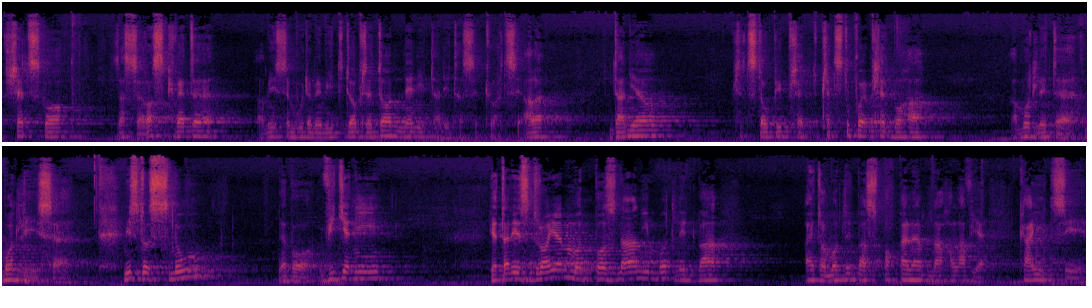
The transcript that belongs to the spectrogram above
všecko zase rozkvete a my se budeme mít dobře. To není tady ta situace, ale Daniel předstoupí před, předstupuje před Boha a modlíte, modlí se. Místo snů nebo vidění je tady zdrojem od poznání modlitba a je to modlitba s popelem na hlavě, kající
